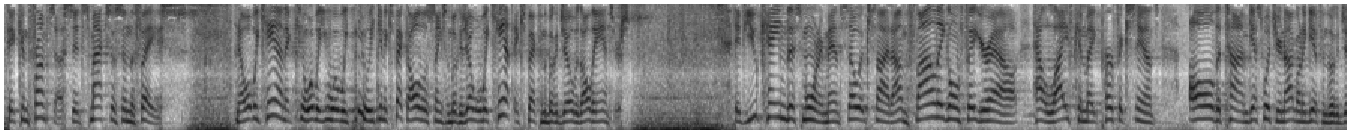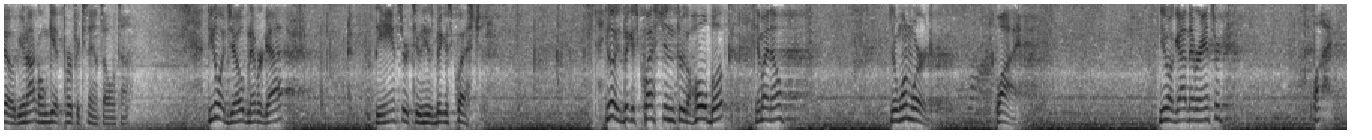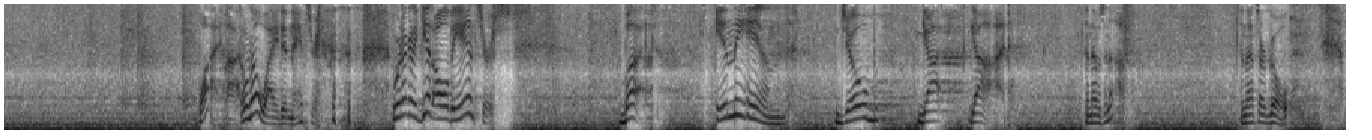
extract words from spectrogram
It confronts us. It smacks us in the face. Now, what we can, what we, what we, we can expect all those things in the book of Job. What we can't expect from the book of Job is all the answers. If you came this morning, man, so excited, I'm finally going to figure out how life can make perfect sense all the time. Guess what you're not going to get from the book of Job? You're not going to get perfect sense all the time. Do you know what Job never got? The answer to his biggest question. You know his biggest question through the whole book? Anybody know? They're one word. Why? You know what God never answered? Why? Why? I don't know why he didn't answer it. We're not going to get all the answers. But in the end, Job got God. And that was enough. And that's our goal.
